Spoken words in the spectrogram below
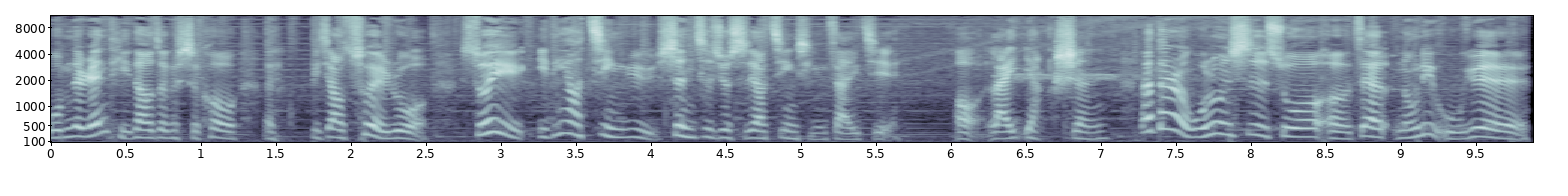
我们的人体到这个时候呃比较脆弱，所以一定要禁欲，甚至就是要进行斋戒。哦，来养生。那当然，无论是说呃，在农历五月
